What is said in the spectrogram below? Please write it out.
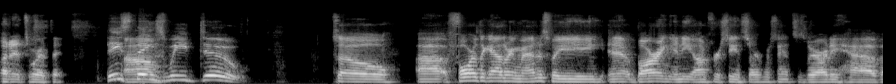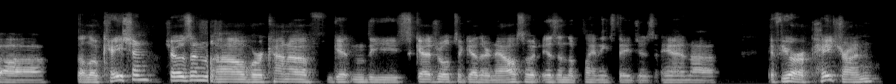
but it's worth it. These Um, things we do. So uh, for the Gathering Madness, we, uh, barring any unforeseen circumstances, we already have uh, the location chosen. Uh, we're kind of getting the schedule together now, so it is in the planning stages. And uh, if you're a patron,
